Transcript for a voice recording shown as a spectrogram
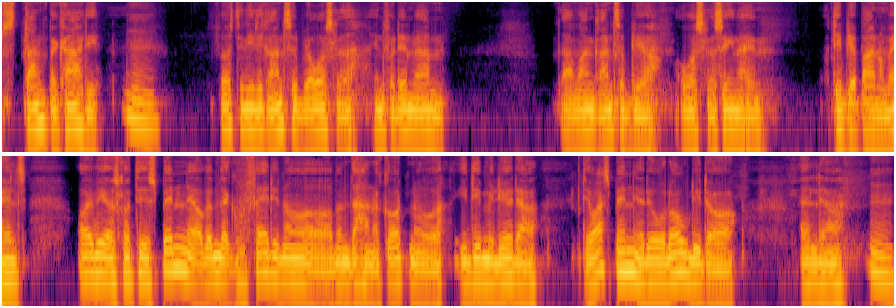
stank Bacardi. Mm. Første lille grænse bliver overskrevet inden for den verden. Der er mange grænser, der bliver overskrevet senere hen. Og det bliver bare normalt. Og jeg ved også godt, det er spændende, og hvem der kan få fat i noget, og hvem der har noget godt noget i det miljø der. Det var spændende, og det var ulovligt, og alt det her. Mm.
